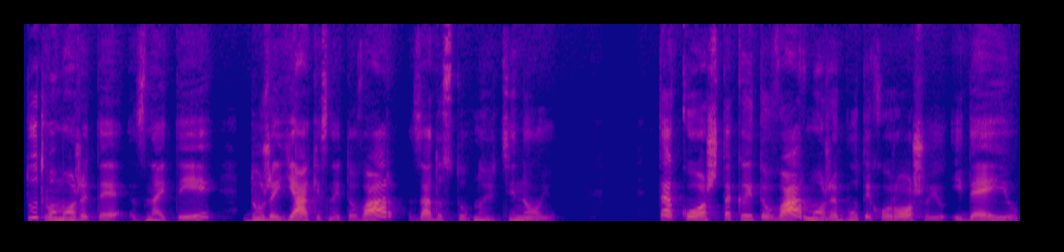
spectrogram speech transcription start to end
Тут ви можете знайти дуже якісний товар за доступною ціною. Також такий товар може бути хорошою ідеєю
